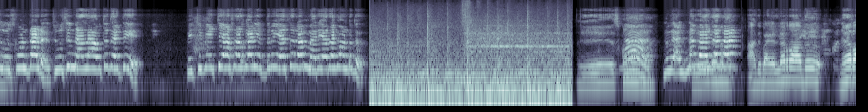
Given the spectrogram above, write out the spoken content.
చూసుకుంటాడు చూసి నల్ల అవుతుంది అట్టి పిచ్చి పిచ్చి అసలు కానీ ఇద్దరు వేసారా మర్యాదగా ఉండదు. నువ్వు వెంటనే బయలుదేరా అది బయలుదేరి రాదు నేను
